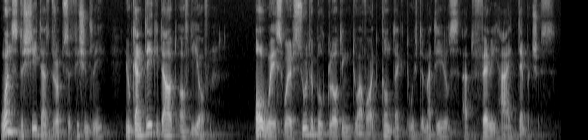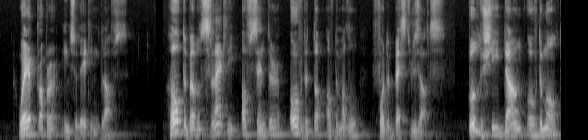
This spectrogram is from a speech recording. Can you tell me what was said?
Once the sheet has dropped sufficiently, you can take it out of the oven. Always wear suitable clothing to avoid contact with the materials at very high temperatures. Wear proper insulating gloves. Hold the bubble slightly off-center over the top of the model for the best results. Pull the sheet down over the mold.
